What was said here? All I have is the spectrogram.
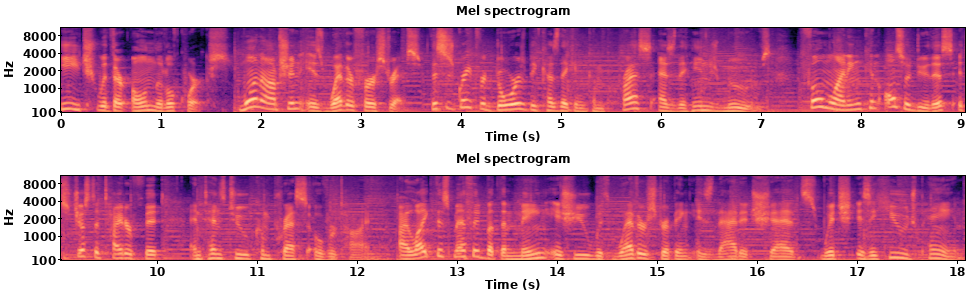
each with their own little quirks. One option is weather fur strips. This is great for doors because they can compress as the hinge moves, Foam lining can also do this, it's just a tighter fit and tends to compress over time. I like this method, but the main issue with weather stripping is that it sheds, which is a huge pain.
